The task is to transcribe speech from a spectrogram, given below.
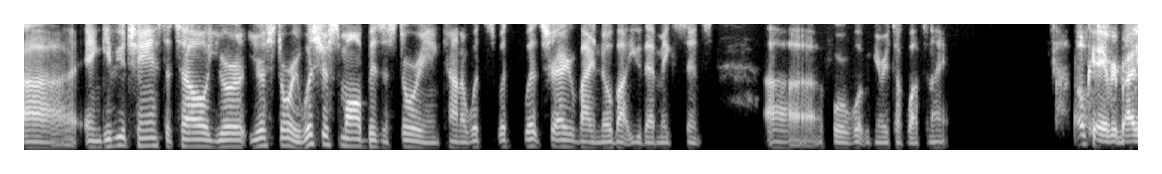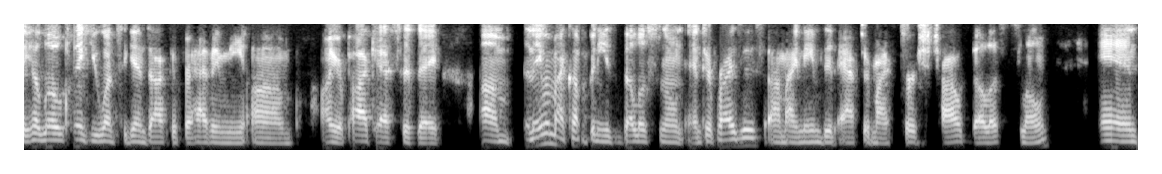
uh, and give you a chance to tell your your story. What's your small business story, and kind of what's what what should everybody know about you that makes sense uh, for what we're going to talk about tonight? Okay, everybody. Hello. Thank you once again, Doctor, for having me um, on your podcast today. Um, the name of my company is Bella Sloan Enterprises. Um, I named it after my first child, Bella Sloan. And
